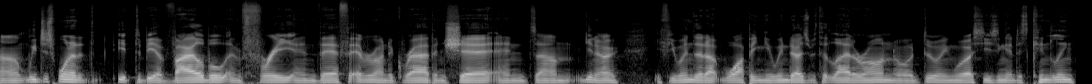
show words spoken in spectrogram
Um, we just wanted it to be available and free and there for everyone to grab and share. And, um, you know, if you ended up wiping your windows with it later on or doing worse, using it as kindling,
